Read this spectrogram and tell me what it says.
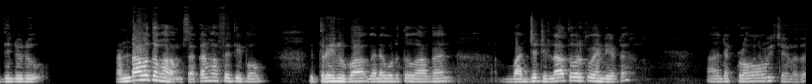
ഇതിന്റെ ഒരു രണ്ടാമത്തെ ഭാഗം സെക്കൻഡ് ഹാഫ് എത്തിയപ്പോൾ ഇത്രയും രൂപ വില കൊടുത്ത് വാങ്ങാൻ ബഡ്ജറ്റ് ഇല്ലാത്തവർക്ക് വേണ്ടിയിട്ട് അതിന്റെ ക്ലോൺ ചെയ്യുന്നത്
